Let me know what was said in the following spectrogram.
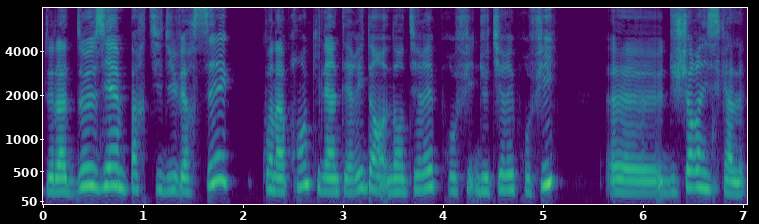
de la deuxième partie du verset qu'on apprend qu'il est interdit de tirer profit euh, du char niscal.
